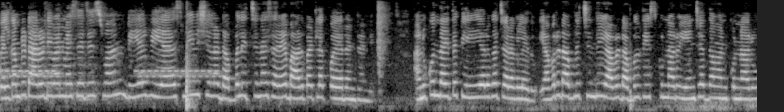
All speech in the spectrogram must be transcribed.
Welcome to tarot divine messages one. Dear viewers మీ విషయంలో డబ్బులు ఇచ్చినా సరే బాధపెట్టలేకపోయారంటండి. అనుకుంది అయితే క్లియర్గా జరగలేదు. ఎవరు డబ్బులు ఇచ్చింది ఎవరు డబ్బులు తీసుకున్నారు ఏం చేద్దాం అనుకున్నారు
